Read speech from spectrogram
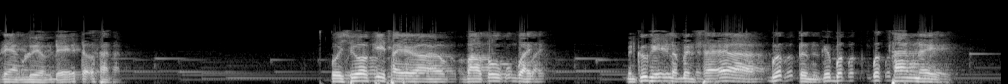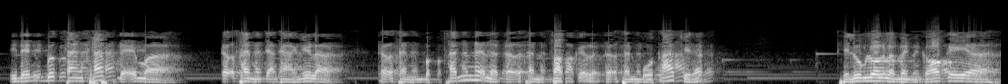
rèn luyện để trở thành. Hồi xưa khi thầy à, vào tu cũng vậy. Mình cứ nghĩ là mình sẽ à, bước từng cái bước bước thang này đi đến bước thang khác để mà trở thành chẳng hạn như là trở thành bậc thánh hay là trở thành phật hay là trở thành bồ tát gì đó. Thì luôn luôn là mình có cái à,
